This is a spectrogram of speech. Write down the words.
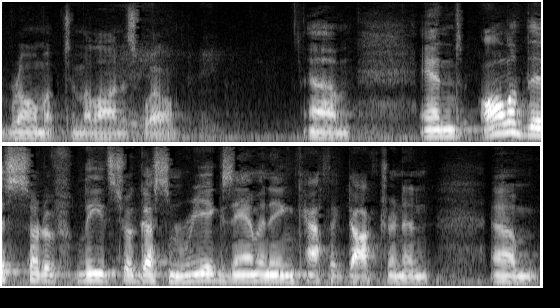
Rome up to Milan as well. Um, and all of this sort of leads to Augustine re examining Catholic doctrine. And um,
